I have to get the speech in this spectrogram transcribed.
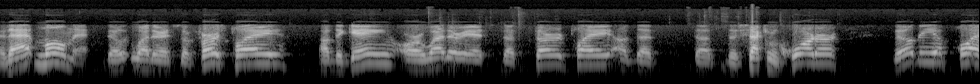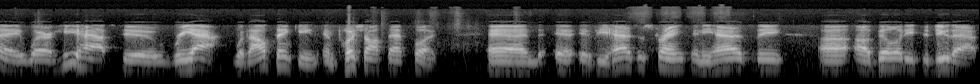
That moment, whether it's the first play of the game or whether it's the third play of the, the, the second quarter, there'll be a play where he has to react without thinking and push off that foot. And if he has the strength and he has the uh, ability to do that,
